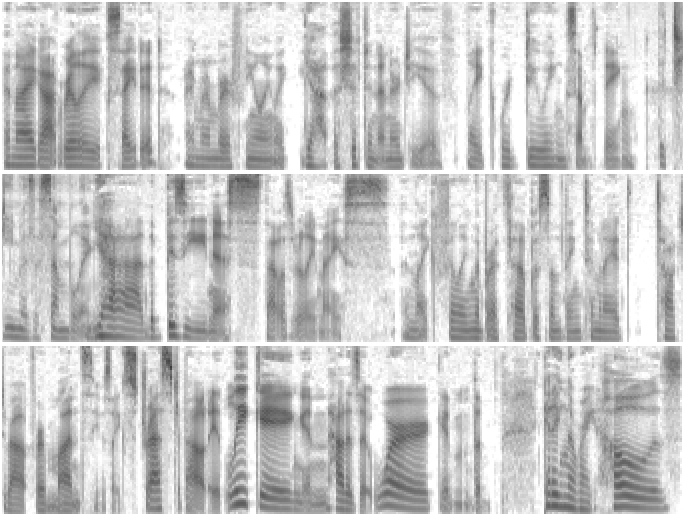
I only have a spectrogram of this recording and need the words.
And I got really excited. I remember feeling like, yeah, the shift in energy of like we're doing something. The team is assembling. Yeah, the busyness. That was really nice. And like filling the birth tub was something Tim and I had talked about for months. He was like stressed about it leaking and how does it work and the getting the right hose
